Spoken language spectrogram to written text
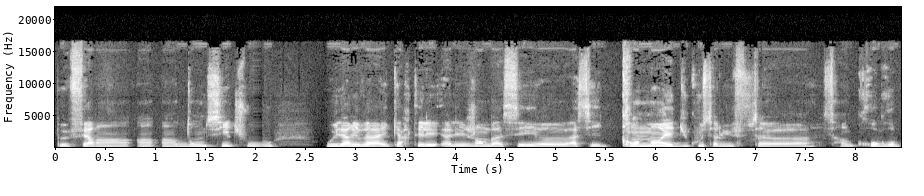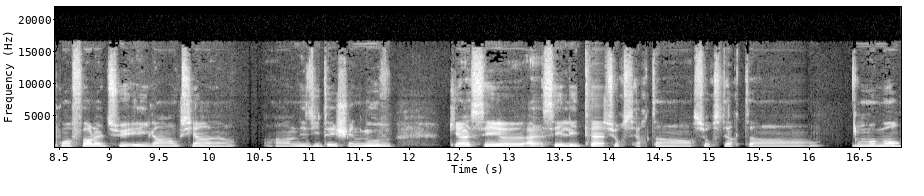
peut faire un, un, un ou, où il arrive à écarter les, les jambes assez, euh, assez grandement et du coup ça lui ça, c'est un gros gros point fort là-dessus et il a aussi un, un hesitation move qui est assez, euh, assez létal sur certains, sur certains moments.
